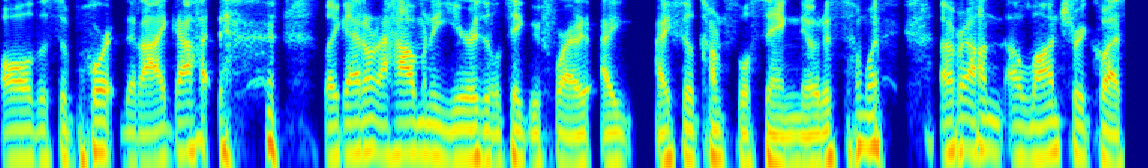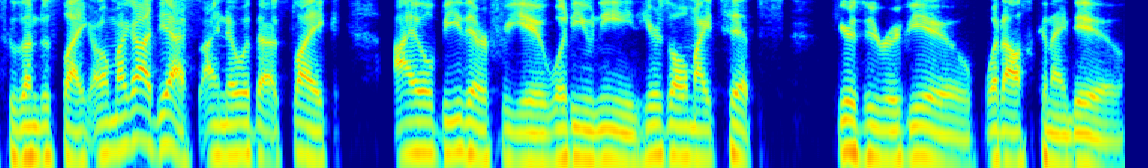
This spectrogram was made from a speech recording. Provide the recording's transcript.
all the support that I got. like I don't know how many years it'll take before I, I, I feel comfortable saying no to someone around a launch request because I'm just like, oh my God, yes, I know what that's like. I will be there for you. What do you need? Here's all my tips. Here's your review. What else can I do?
